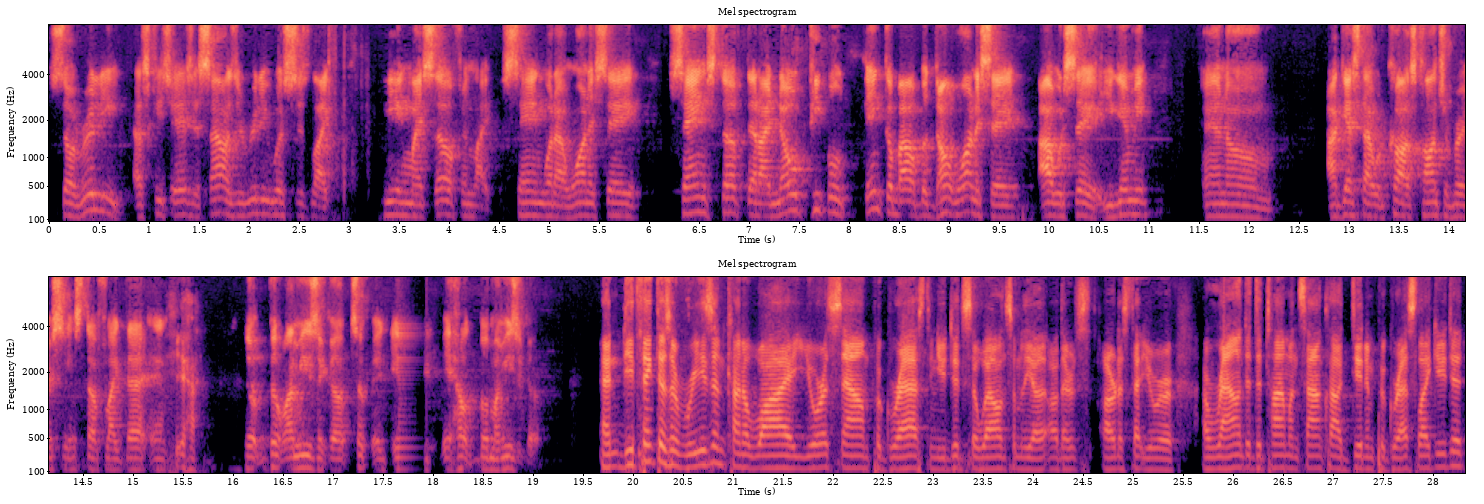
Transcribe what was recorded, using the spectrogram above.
So really, as cliche as it sounds, it really was just like being myself and like saying what I want to say, saying stuff that I know people think about but don't want to say. I would say it. You get me? And um, I guess that would cause controversy and stuff like that. And Yeah. built, built my music up. Took it, it, it helped build my music up. And do you think there's a reason kind of why your sound progressed and you did so well and some of the other artists that you were around at the time on SoundCloud didn't progress like you did?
